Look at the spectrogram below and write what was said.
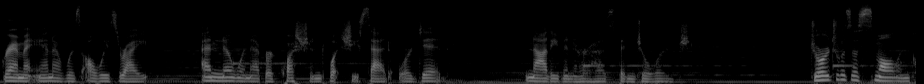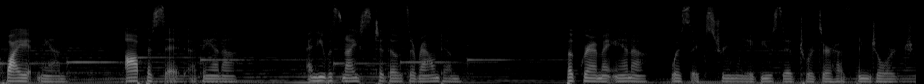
Grandma Anna was always right, and no one ever questioned what she said or did, not even her husband George. George was a small and quiet man, opposite of Anna, and he was nice to those around him. But Grandma Anna was extremely abusive towards her husband George.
